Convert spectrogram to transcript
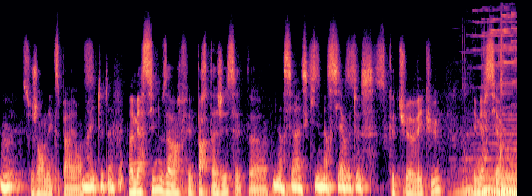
Mm. ce genre d'expérience. Oui, tout à fait. Bah, merci de nous avoir fait partager cette, euh, Merci Reski, merci à vous tous. ce que tu as vécu. Et merci à vous.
